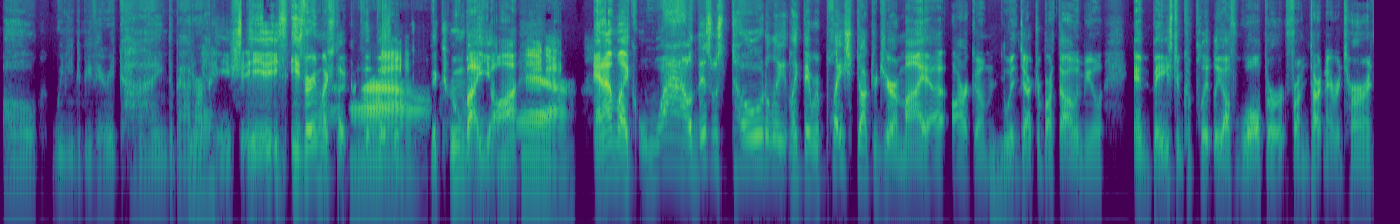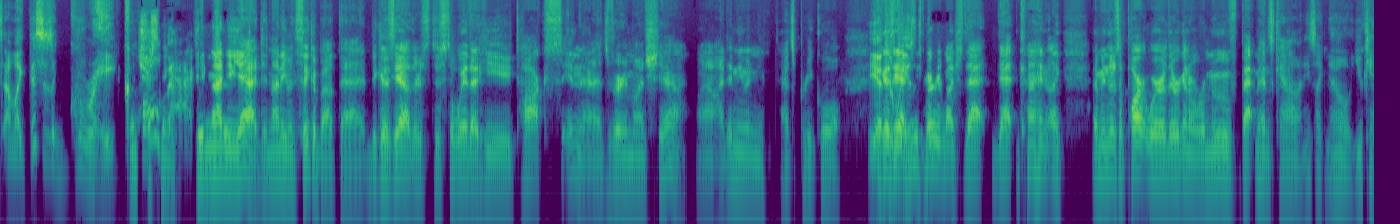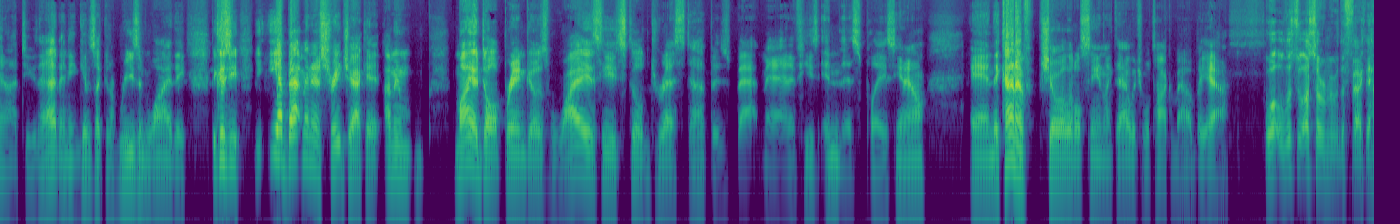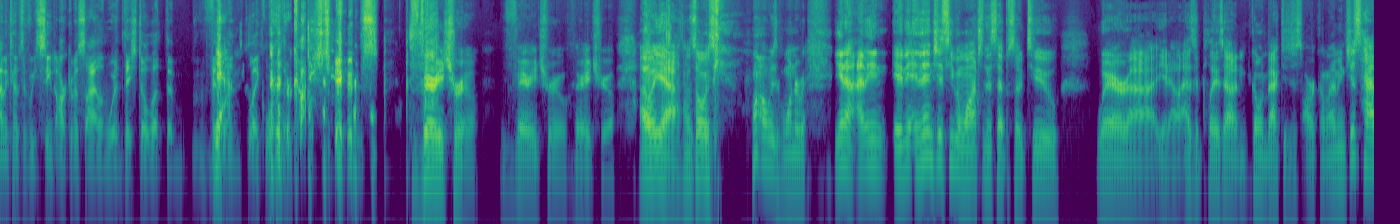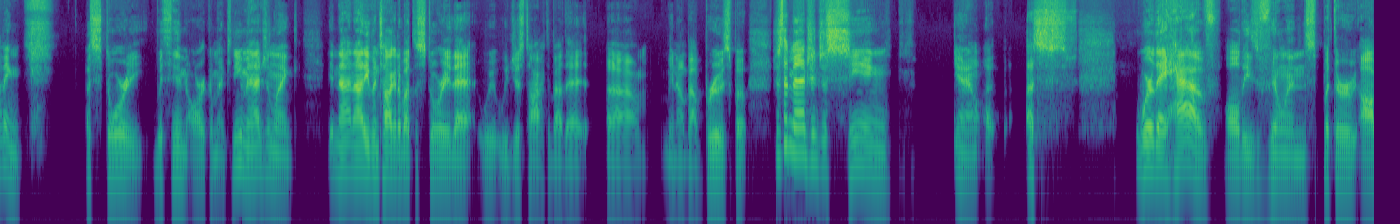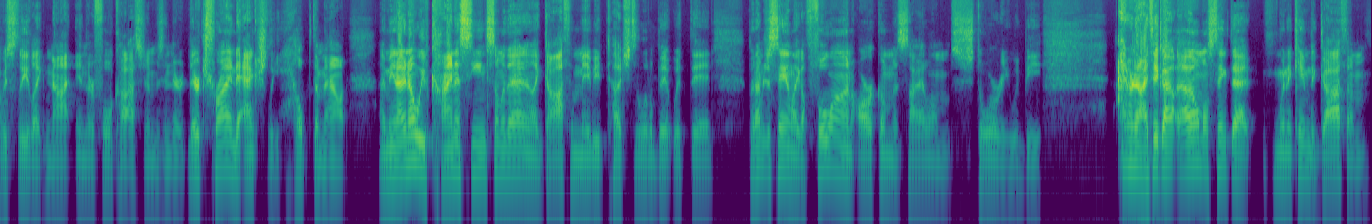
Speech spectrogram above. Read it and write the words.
oh, we need to be very kind about yeah. our patient. He, he's, he's very much the, wow. the, the, the kumbaya. Yeah. And I'm like, wow, this was totally like they replaced Dr. Jeremiah Arkham mm-hmm. with Dr. Bartholomew and based him completely off Wolper from Dark Knight Returns. I'm like, this is a great callback. Did not, yeah, did not even think about that because yeah, there's just the way that he talks in there. It's very much, yeah. Wow, I didn't even. That's pretty cool. Yeah, because yeah, reason- he's very much that that kind of like. I mean, there's a part where they're gonna remove Batman's cowl, and he's like, "No, you cannot do that," and he gives like a reason why they because you yeah, Batman in a straitjacket. I mean my adult brain goes, why is he still dressed up as Batman if he's in this place, you know? And they kind of show a little scene like that, which we'll talk about. But yeah. Well, let's also remember the fact that how many times have we seen Arkham Asylum where they still let the villains yeah. like wear their costumes? Very true. Very true. Very true. Oh yeah. I was always always wonder, you know, I mean, and, and then just even watching this episode too, where uh, you know, as it plays out and going back to just Arkham, I mean, just having a story within Arkham. And can you imagine, like, not not even talking about the story that we, we just talked about that um, you know about Bruce, but just imagine just seeing, you know, a, a where they have all these villains, but they're obviously like not in their full costumes and they're they're trying to actually help them out. I mean, I know we've kind of seen some of that and like Gotham maybe touched a little bit with it, but I'm just saying like a full-on Arkham Asylum story would be I don't know. I think I, I almost think that when it came to Gotham,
